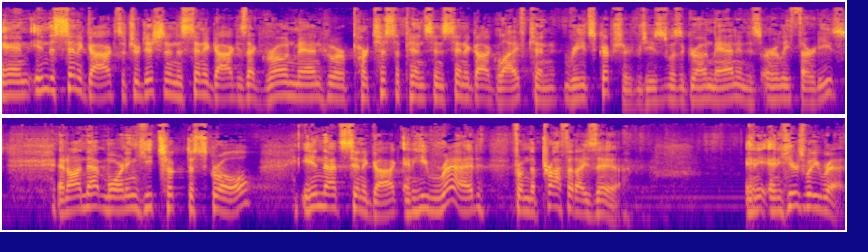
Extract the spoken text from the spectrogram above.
And in the synagogues, the tradition in the synagogue is that grown men who are participants in synagogue life can read scripture. Jesus was a grown man in his early 30s. And on that morning, he took the scroll in that synagogue and he read from the prophet Isaiah. And, and here's what he read.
